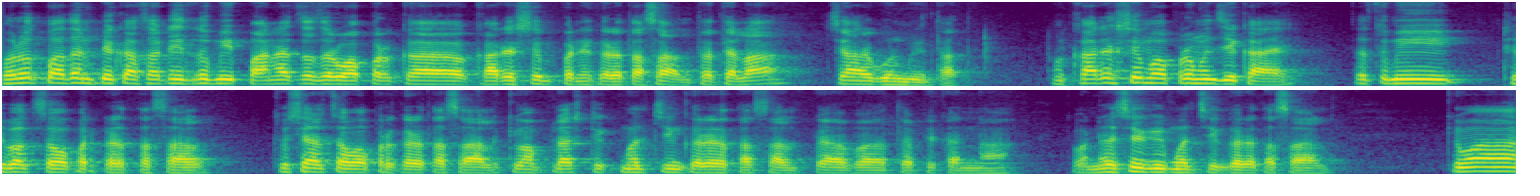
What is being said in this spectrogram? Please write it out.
फलोत्पादन पिकासाठी तुम्ही पाण्याचा जर वापर का कार्यक्षमपणे करत असाल तर त्याला चार गुण मिळतात. मग कार्यक्षम वापर म्हणजे काय? तर तुम्ही ठिबकचा वापर करत असाल तुषारचा वापर करत असाल किंवा प्लास्टिक मल्चिंग करत असाल त्या त्या पिकांना किंवा नैसर्गिक मल्चिंग करत असाल किंवा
